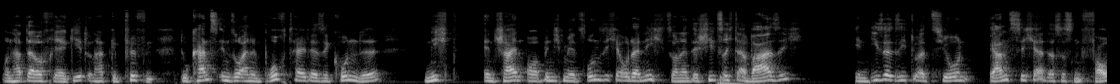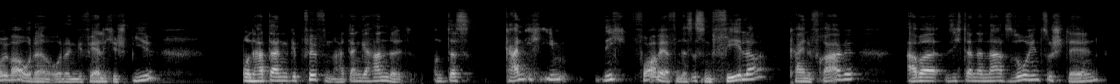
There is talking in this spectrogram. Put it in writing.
und hat darauf reagiert und hat gepfiffen. Du kannst in so einem Bruchteil der Sekunde nicht entscheiden, oh, bin ich mir jetzt unsicher oder nicht, sondern der Schiedsrichter war sich in dieser Situation ganz sicher, dass es ein Foul war oder, oder ein gefährliches Spiel und hat dann gepfiffen, hat dann gehandelt. Und das kann ich ihm nicht vorwerfen. Das ist ein Fehler, keine Frage. Aber sich dann danach so hinzustellen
